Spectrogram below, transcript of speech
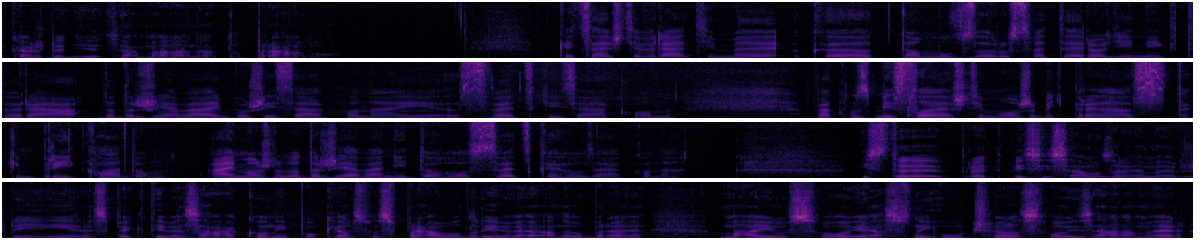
každé dieťa má na to právo. Keď sa ešte vrátime k tomu vzoru Svetej rodiny, ktorá dodržiava aj Boží zákon, aj svetský zákon, v akom zmysle ešte môže byť pre nás takým príkladom? Aj možno dodržiavaní toho svetského zákona. Isté predpisy samozrejme vždy, respektíve zákony, pokiaľ sú spravodlivé a dobré, majú svoj jasný účel, svoj zámer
